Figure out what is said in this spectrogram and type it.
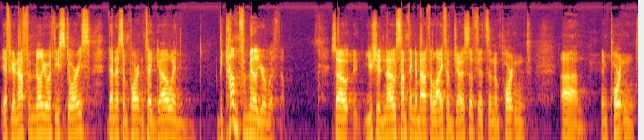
If you're not familiar with these stories, then it's important to go and become familiar with them. So you should know something about the life of Joseph. It's an important, um, important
